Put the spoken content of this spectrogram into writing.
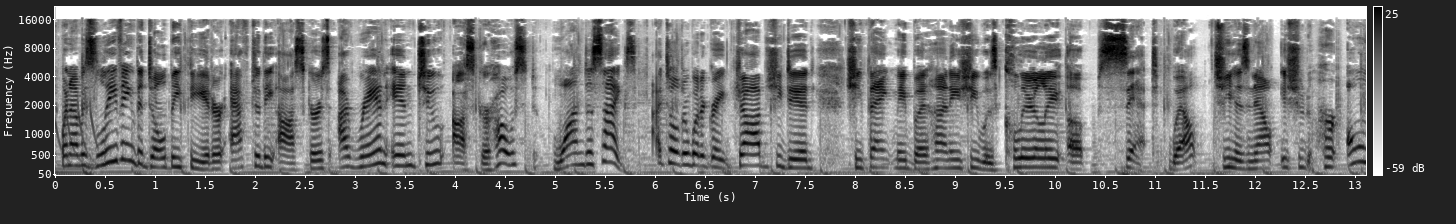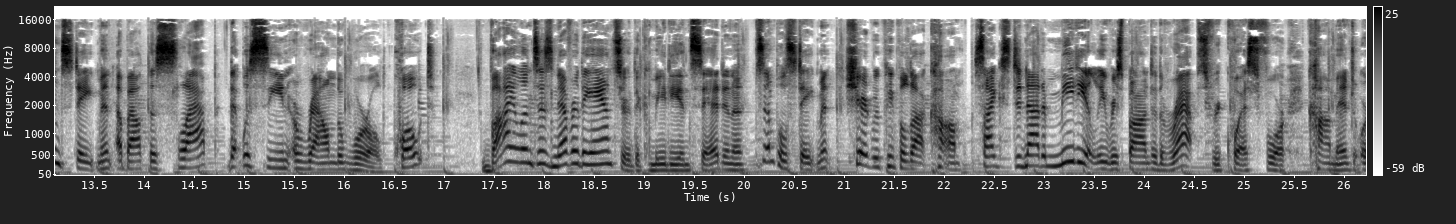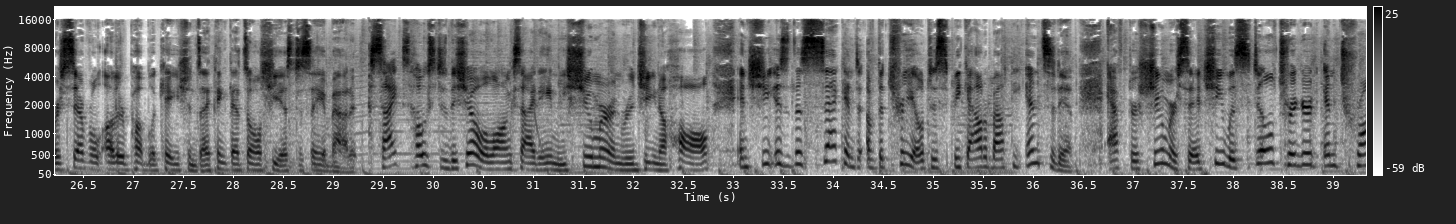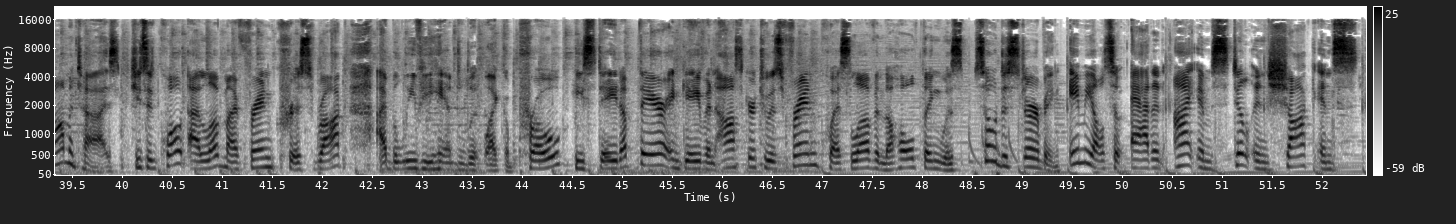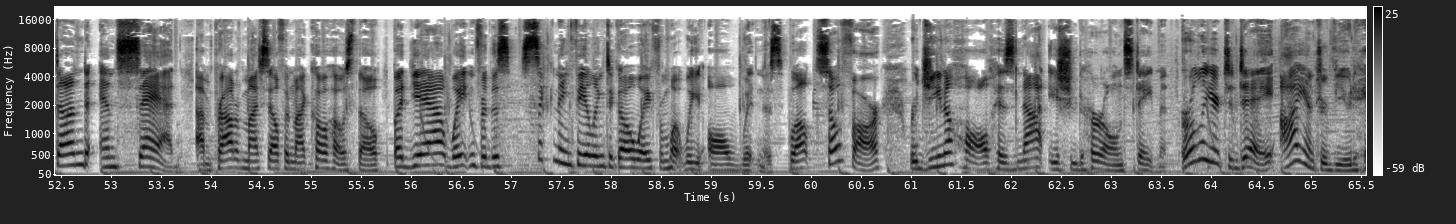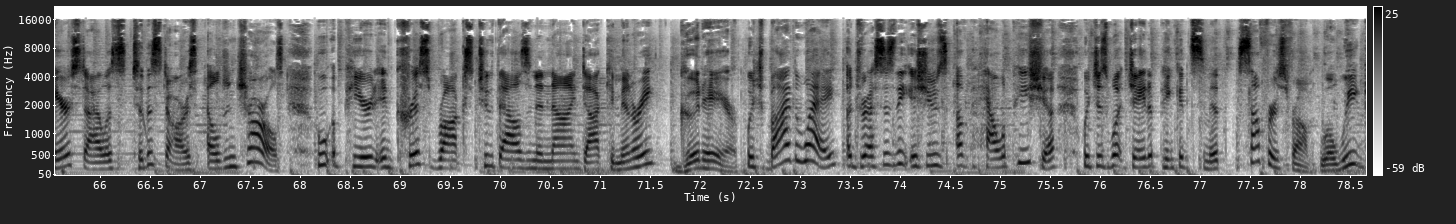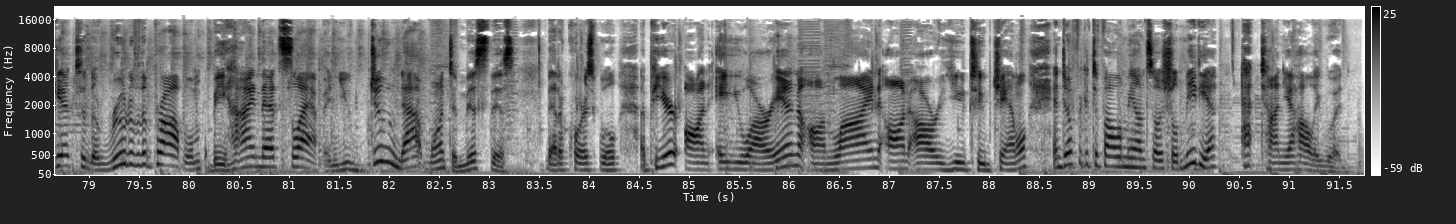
When I was leaving the Dolby Theater after the Oscars, I ran into Oscar host Wanda Sykes. I told her what a great job she did. She thanked me, but honey, she was clearly upset. Well, she has now issued her own statement about the slap that was seen around the world. Quote, Violence is never the answer, the comedian said in a simple statement shared with People.com. Sykes did not immediately respond to the Wrap's request for comment or several other publications. I think that's all she has to say about it. Sykes hosted the show alongside Amy Schumer and Regina Hall, and she is the second of the trio to speak out about the incident after Schumer said she was still triggered and traumatized. She said, quote, I love my friend Chris Rock. I believe he handled it like a pro. He stayed up there and gave an Oscar to his friend, Quest love, and the whole thing was so disturbing. Amy also added, I am still in shock and stunned and sad. I'm proud of myself and my co host, though. But yeah, waiting for this sickening feeling to go away from what we all witnessed. Well, so far, Regina Hall has not issued her own statement. Earlier today, I interviewed hairstylist to the stars Eldon Charles, who appeared in Chris Rock's 2009 documentary, Good Hair, which, by the way, addresses the issues of alopecia, which is what Jada Pinkett Smith suffers from. Well, we get to the root of the problem behind that slap, and you do not want to miss this. That, of course, will appear on AURN online on our YouTube channel. And don't forget to follow me on social media at Tanya Hollywood.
